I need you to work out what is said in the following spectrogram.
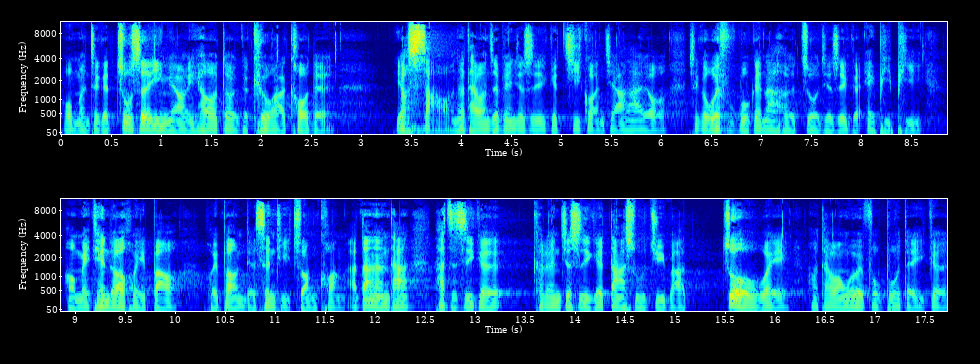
我们这个注射疫苗以后都有一个 QR code 的。要少，那台湾这边就是一个疾管家，他有这个卫福部跟他合作，就是一个 APP，好，每天都要回报回报你的身体状况啊。当然，它它只是一个可能就是一个大数据吧，作为哦台湾卫福部的一个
